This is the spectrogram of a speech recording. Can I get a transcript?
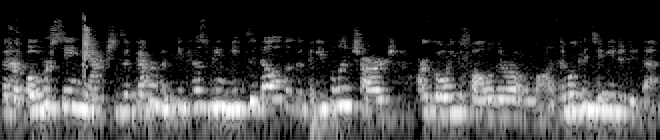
that are overseeing the actions of government because we need to know that the people in charge are going to follow their own laws, and we'll continue to do that.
